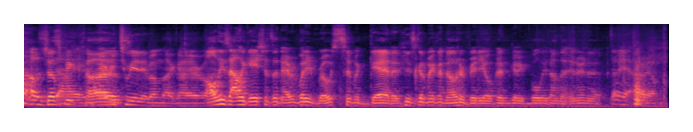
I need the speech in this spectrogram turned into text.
I was Just dying. I because retweeted him. I'm like, not everyone. all these allegations and everybody roasts him again, and he's gonna make another video of him getting bullied on the internet. No, yeah, I don't know.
